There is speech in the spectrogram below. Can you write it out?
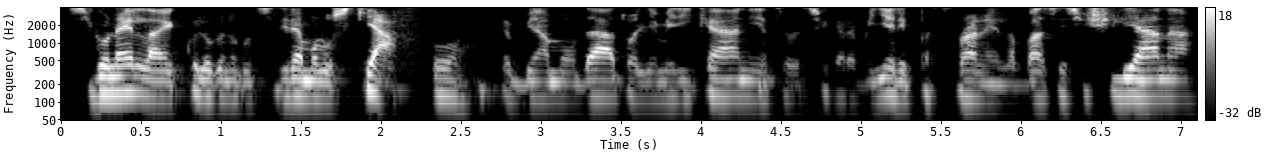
Sigonella è quello che noi consideriamo lo schiaffo che abbiamo dato agli americani attraverso i carabinieri, in particolare nella base siciliana,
